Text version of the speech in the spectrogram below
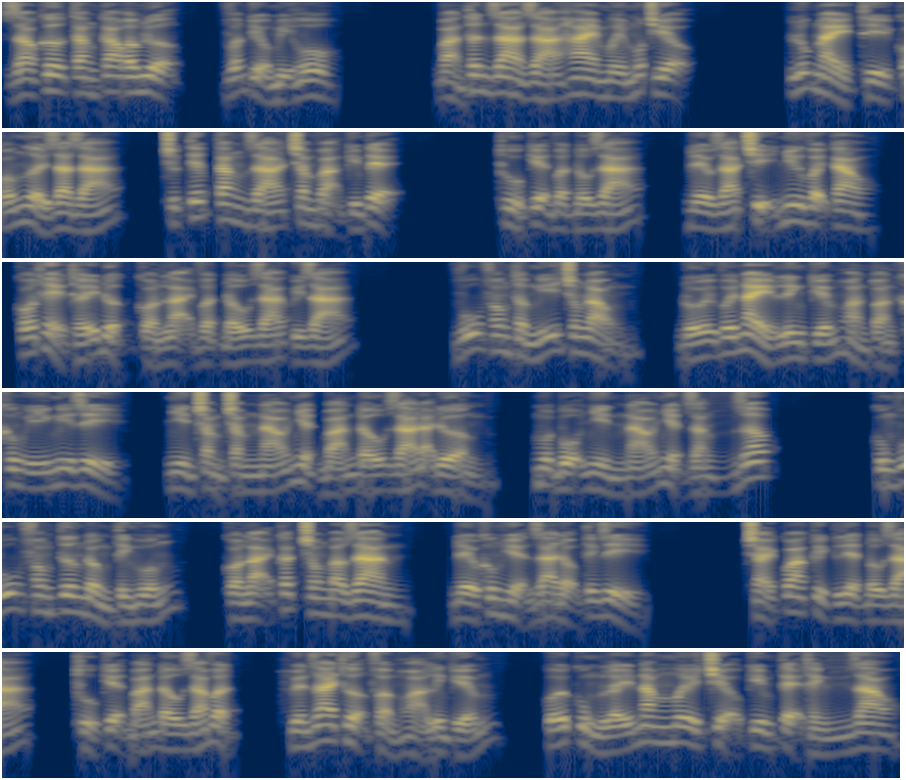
Giao cơ tăng cao âm lượng, vẫn tiểu mỹ hô. Bản thân ra giá hai mươi một triệu. Lúc này thì có người ra giá, trực tiếp tăng giá trăm vạn kim tệ. Thủ kiện vật đấu giá, đều giá trị như vậy cao, có thể thấy được còn lại vật đấu giá quý giá. Vũ phong thầm nghĩ trong lòng, đối với này linh kiếm hoàn toàn không ý nghĩ gì nhìn chằm chằm náo nhiệt bán đấu giá đại đường, một bộ nhìn náo nhiệt răng rớp. Cùng vũ phong tương đồng tình huống, còn lại các trong bao gian, đều không hiện ra động tích gì. Trải qua kịch liệt đấu giá, thủ kiện bán đấu giá vật, huyền giai thượng phẩm hỏa linh kiếm, cuối cùng lấy năm mươi triệu kim tệ thành giao,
